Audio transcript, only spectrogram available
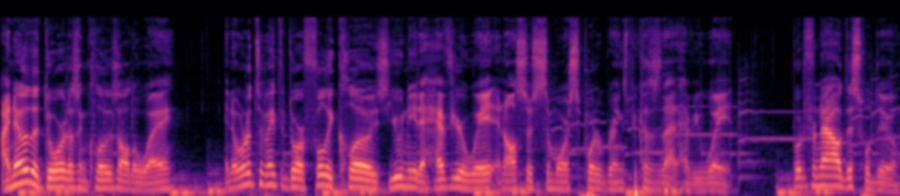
I know the door doesn't close all the way. In order to make the door fully closed, you need a heavier weight and also some more supportive rings because of that heavy weight. But for now, this will do.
